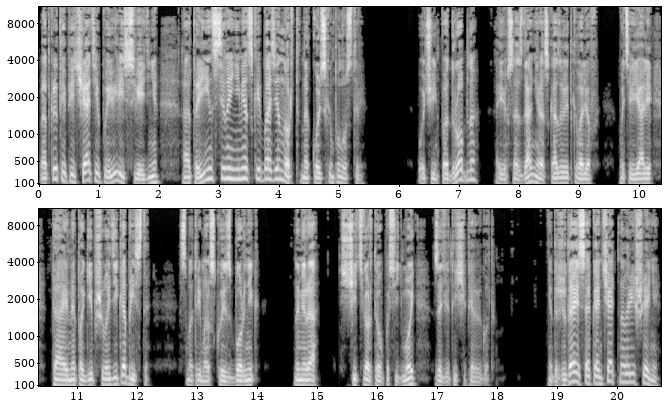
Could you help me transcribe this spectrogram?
в открытой печати появились сведения о таинственной немецкой базе Норд на Кольском полуострове. Очень подробно о ее создании рассказывает Ковалев в материале «Тайна погибшего декабриста». Смотри морской сборник, номера с 4 по 7 за 2001 год. Не дожидаясь окончательного решения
